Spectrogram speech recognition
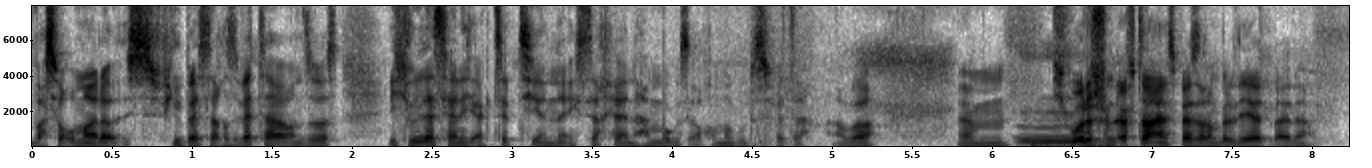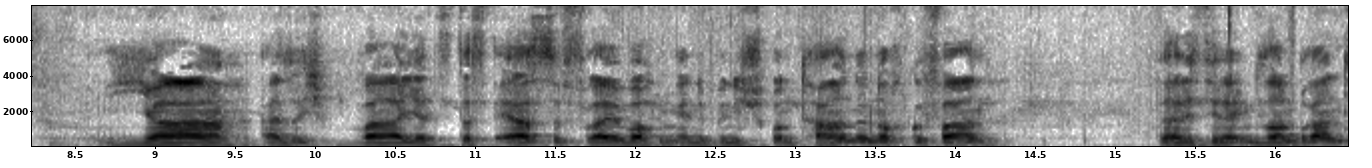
was auch immer, da ist viel besseres Wetter und sowas. Ich will das ja nicht akzeptieren. Ne? Ich sage ja, in Hamburg ist auch immer gutes Wetter. Aber ähm, ich wurde schon öfter eines Besseren belehrt, leider. Ja, also ich war jetzt das erste freie Wochenende, bin ich spontan dann noch gefahren. Da hatte ich direkt einen Sonnenbrand,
